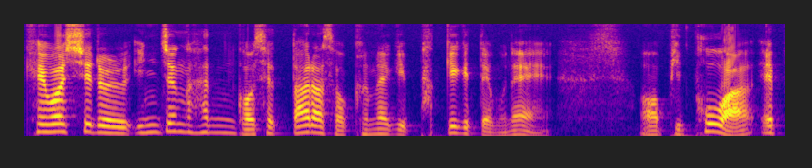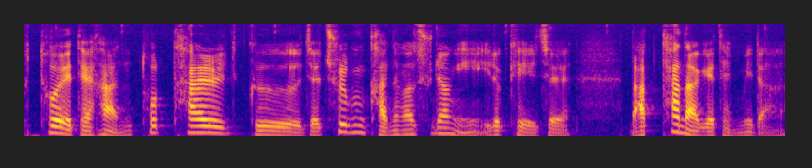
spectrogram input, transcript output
KYC를 인증한 것에 따라서 금액이 바뀌기 때문에 어, 비포와 애프터에 대한 total 그 이제 출금 가능한 수량이 이렇게 이제 나타나게 됩니다.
